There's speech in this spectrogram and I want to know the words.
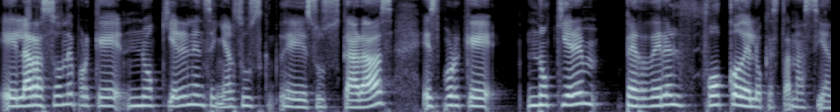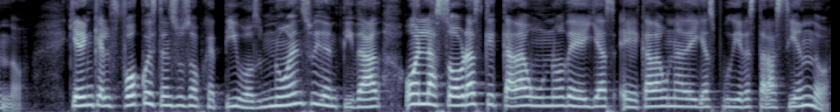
eh, la razón de por qué no quieren enseñar sus, eh, sus caras es porque no quieren perder el foco de lo que están haciendo. Quieren que el foco esté en sus objetivos, no en su identidad o en las obras que cada uno de ellas, eh, cada una de ellas pudiera estar haciendo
